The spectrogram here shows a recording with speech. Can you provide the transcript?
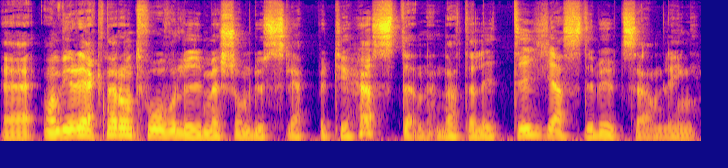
Eh, om vi räknar de två volymer som du släpper till hösten, Nathalie Dias debutsamling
